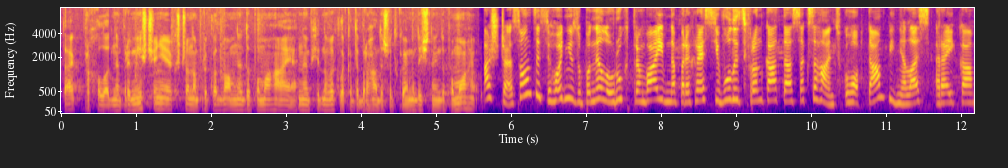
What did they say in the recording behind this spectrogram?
так прохолодне приміщення. Якщо, наприклад, вам не допомагає, необхідно викликати бригаду швидкої медичної допомоги. А ще сонце сьогодні зупинило рух трамваїв на перехресті вулиць Франка та Саксаганського. Там піднялась рейка.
